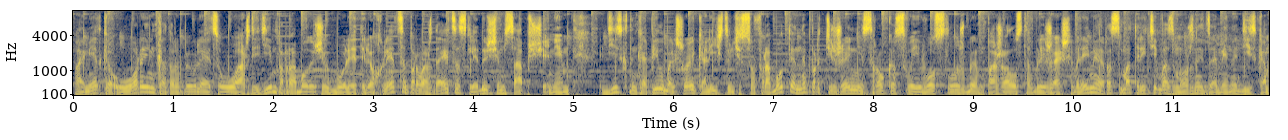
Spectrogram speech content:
Пометка Warning, которая появляется у HDD, проработающих более трех лет, сопровождается следующим сообщением. Диск накопил большое количество часов работы на протяжении срока своего службы. Пожалуйста, в ближайшее время рассмотрите возможность замены диска.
